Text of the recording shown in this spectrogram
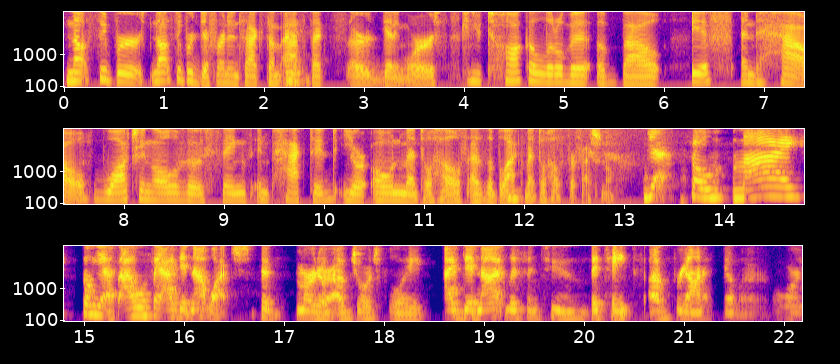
not super not super different. In fact some mm. aspects are getting worse. Can you talk a little bit about if and how watching all of those things impacted your own mental health as a black mm-hmm. mental health professional? Yes. So my so yes i will say i did not watch the murder of george floyd. I did not listen to the tapes of breonna taylor or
